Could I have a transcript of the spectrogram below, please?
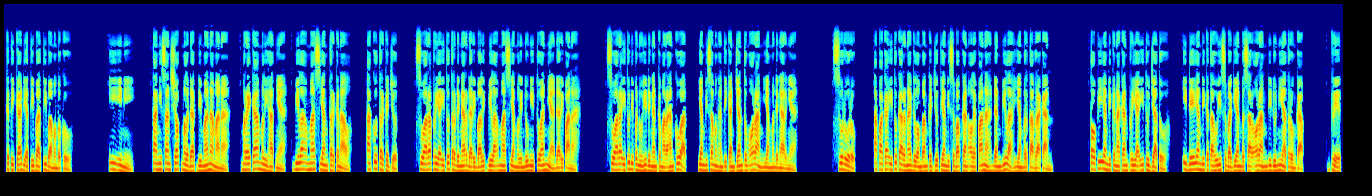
ketika dia tiba-tiba membeku. I ini. Tangisan shock meledak di mana-mana. Mereka melihatnya. Bila emas yang terkenal. Aku terkejut. Suara pria itu terdengar dari balik bila emas yang melindungi tuannya dari panah. Suara itu dipenuhi dengan kemarahan kuat, yang bisa menghentikan jantung orang yang mendengarnya. Sururuk. Apakah itu karena gelombang kejut yang disebabkan oleh panah dan bilah yang bertabrakan? Topi yang dikenakan pria itu jatuh. Ide yang diketahui sebagian besar orang di dunia terungkap. Grid.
